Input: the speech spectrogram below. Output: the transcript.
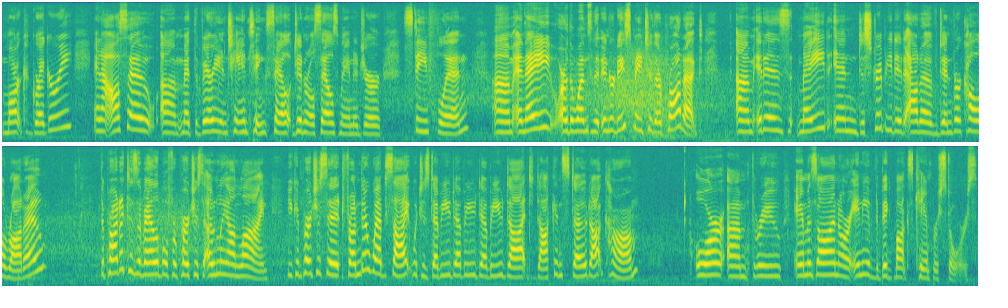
Mark Gregory, and I also um, met the very enchanting sale, general sales manager, Steve Flynn. Um, and they are the ones that introduced me to their product. Um, it is made and distributed out of Denver, Colorado. The product is available for purchase only online. You can purchase it from their website, which is www.dockandstow.com, or um, through Amazon or any of the big box camper stores.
